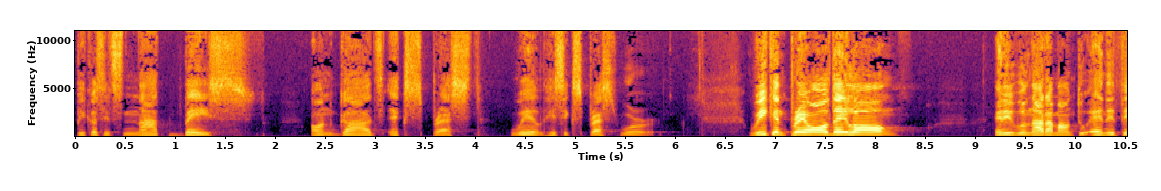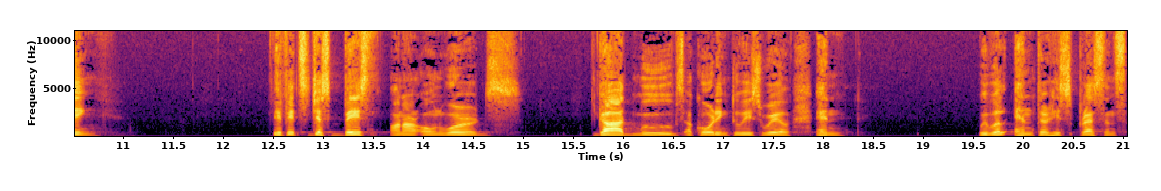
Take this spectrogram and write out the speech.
Because it's not based on God's expressed will, His expressed word. We can pray all day long, and it will not amount to anything if it's just based on our own words. God moves according to His will, and we will enter His presence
